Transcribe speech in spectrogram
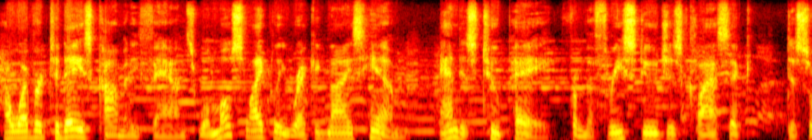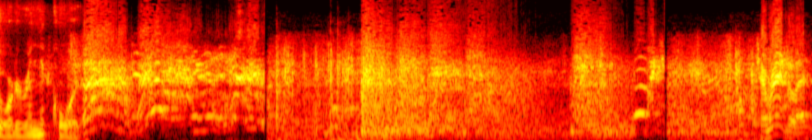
However, today's comedy fans will most likely recognize him and his toupee from the Three Stooges classic Disorder in the Court. Tarantula uh,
